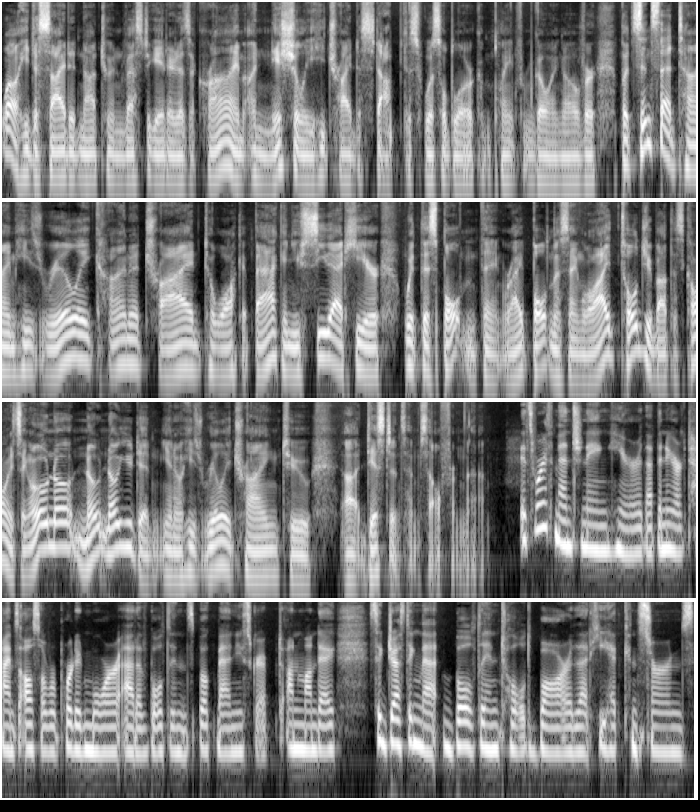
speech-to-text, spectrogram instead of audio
well, he decided not to investigate it as a crime. Initially, he tried to stop this whistleblower complaint from going over. But since that time, he's really kind of tried to walk it back. And you see that here with this Bolton thing, right? Bolton is saying, well, I told you about this call. He's saying, oh, no, no, no, you didn't. You know, he's really trying to uh, distance himself from that. It's worth mentioning here that the New York Times also reported more out of Bolton's book manuscript on Monday, suggesting that Bolton told Barr that he had concerns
